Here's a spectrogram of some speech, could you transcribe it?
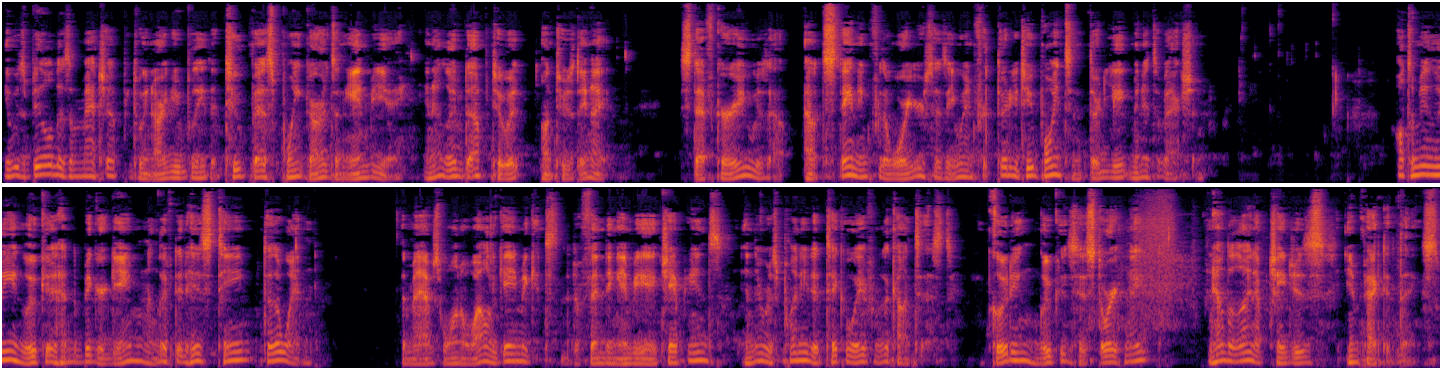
It was billed as a matchup between arguably the two best point guards in the NBA, and it lived up to it on Tuesday night. Steph Curry was out- outstanding for the Warriors as he went for 32 points in 38 minutes of action. Ultimately, Luka had the bigger game and lifted his team to the win. The Mavs won a wild game against the defending NBA champions, and there was plenty to take away from the contest, including Luka's historic night and how the lineup changes impacted things.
